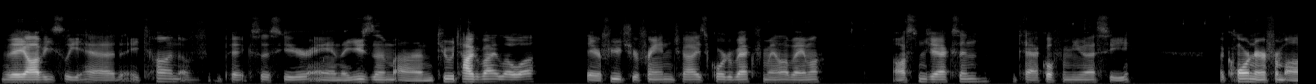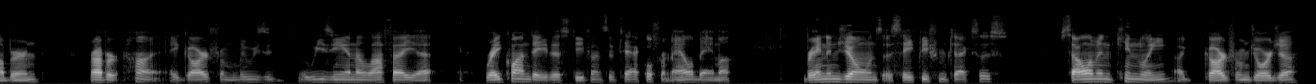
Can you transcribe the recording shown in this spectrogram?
They obviously had a ton of picks this year, and they used them on Tua Tagovailoa, their future franchise quarterback from Alabama, Austin Jackson, a tackle from USC, a corner from Auburn, Robert Hunt, a guard from Louisiana Lafayette, Raekwon Davis, defensive tackle from Alabama, Brandon Jones, a safety from Texas, Solomon Kindley, a guard from Georgia,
